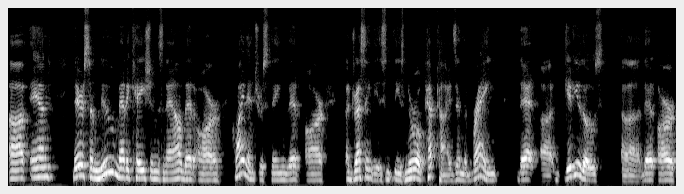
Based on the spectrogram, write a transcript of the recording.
Uh, and there are some new medications now that are quite interesting that are addressing these, these neuropeptides in the brain that uh, give you those uh, that are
